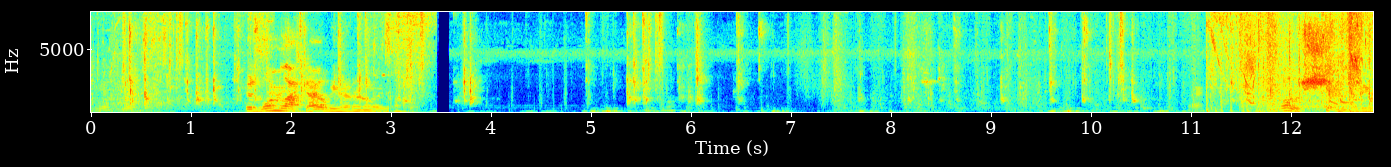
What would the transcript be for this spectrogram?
You guys good? There's one last guy over here. I don't know where he's going. Where? Oh shit, he's over here.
